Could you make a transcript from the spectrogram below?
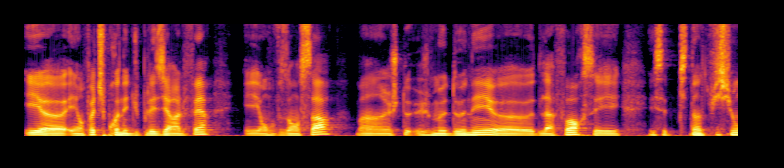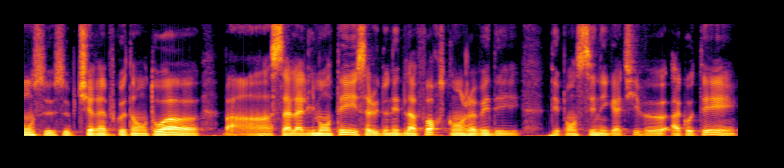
Et, euh, et en fait, je prenais du plaisir à le faire. Et en faisant ça, ben, je, me donnais euh, de la force et, et cette petite intuition, ce, petit rêve que tu as en toi, euh, ben, ça l'alimentait et ça lui donnait de la force quand j'avais des, pensées négatives à côté.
